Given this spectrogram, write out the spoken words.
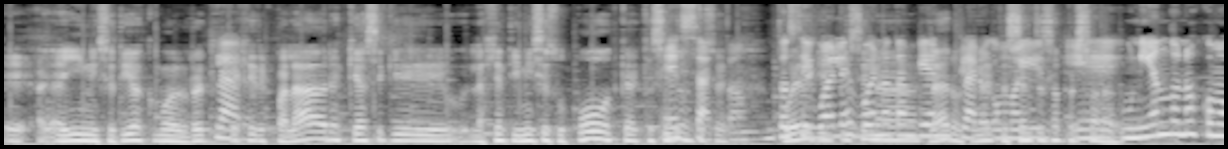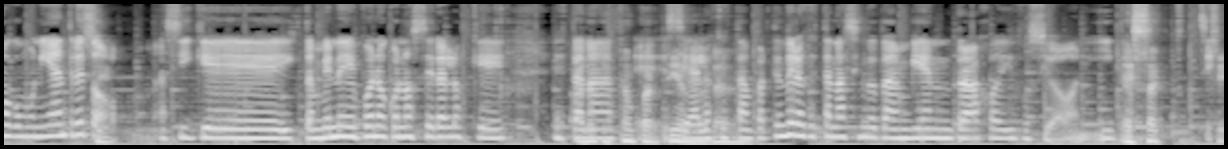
Eh, hay- iniciativas como el Reto Claro. Tejer Palabras que hace que la gente inicie sus podcasts, qué sé yo. Exacto. Entonces, que igual es bueno a, también, claro, como ir eh, uniéndonos como comunidad entre todos. Así que también es bueno conocer a los que están, A los que están eh, partiendo, a los que están partiendo y los que están haciendo también trabajo de difusión y todo. Exacto. Sí. sí.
